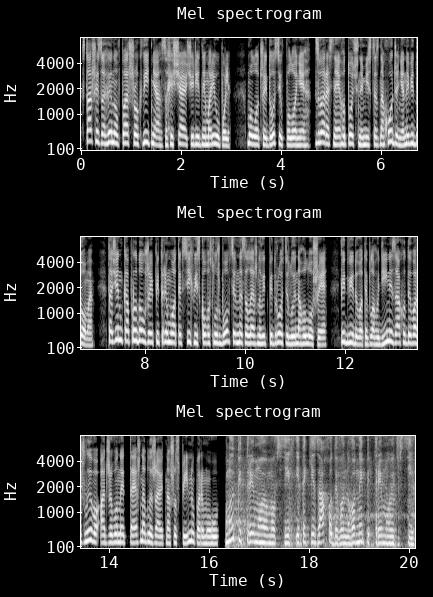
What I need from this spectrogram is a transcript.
Старший загинув 1 квітня, захищаючи рідний Маріуполь. Молодший досі в полоні. З вересня його точне місце знаходження невідоме. Та жінка продовжує підтримувати всіх військовослужбовців незалежно від підрозділу і наголошує: відвідувати благодійні заходи важливо, адже вони теж наближають нашу спільну перемогу. Ми підтримуємо всіх, і такі заходи вони, підтримують всіх.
